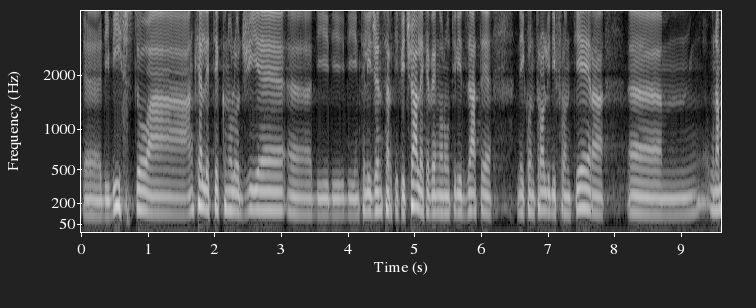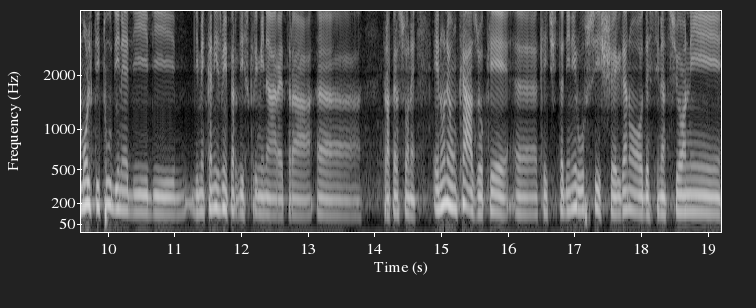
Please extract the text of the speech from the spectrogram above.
eh, di visto anche alle tecnologie eh, di, di, di, intelligenza artificiale che vengono utilizzate nei controlli di frontiera, ehm, una moltitudine di, meccanismi per discriminare tra... Eh, tra persone. E non è un caso che, eh, che i cittadini russi scelgano destinazioni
